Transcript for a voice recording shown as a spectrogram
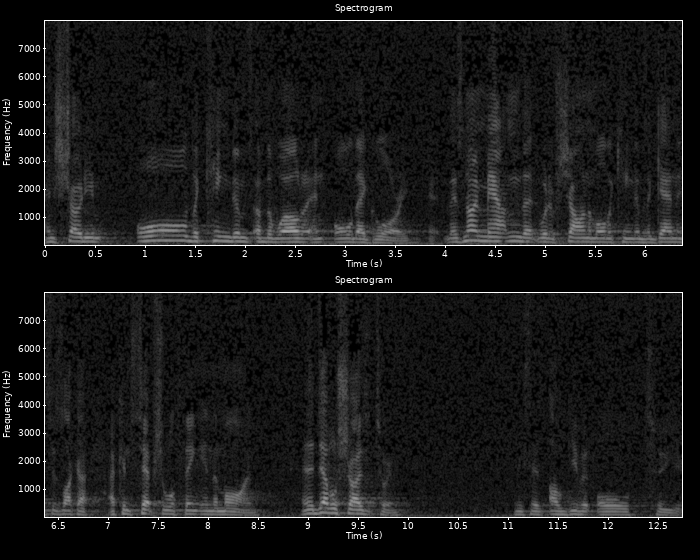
and showed him all the kingdoms of the world and all their glory. There's no mountain that would have shown them all the kingdoms. Again, this is like a, a conceptual thing in the mind. And the devil shows it to him. And he says, I'll give it all to you.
